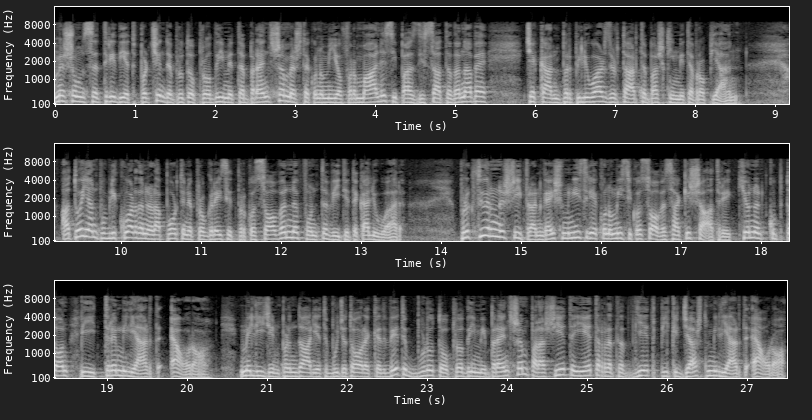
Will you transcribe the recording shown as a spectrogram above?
Më shumë se tridhjetë për qind e bruto prodhimit të brendshëm është ekonomi joformale sipas disa të dhënave që kanë përpiluar zyrtarë të Bashkimit Evropian. Ato janë publikuar dhe në raportin e progresit për Kosovën në fund të vitit të kaluar. Përkthyer në shifra nga ish-ministri i Ekonomisë i Kosovës, Haki Shatri, kjo nënkupton mbi tre miliardë euro. Me ligjin për ndarjet buxhetore këtë vit, bruto prodhimi i brendshëm parashihet të jetë rreth dhjetë pikë gjashtë miliardë euro.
